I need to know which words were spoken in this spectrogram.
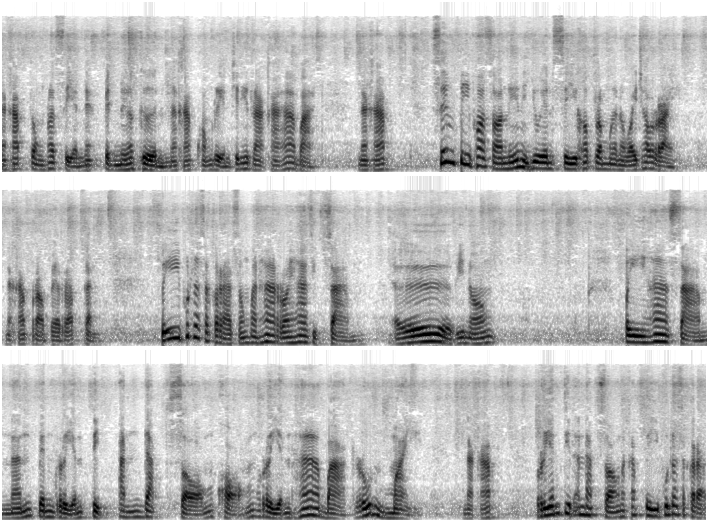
นะครับตรงพระเศียรเนี่ยเป็นเนื้อเกินนะครับของเหรียญชนิดราคา 5 บาทนะครับซึ่งปีพศนี้เนี่ย UNC เขาประเมินเอาไว้เท่าไหร่นะครับเราไปรับกัน ปีพุทธศักราช 2553 เออ พี่น้อง ปี 53 นั้นเป็นเหรียญติดอันดับ 2 ของเหรียญ 5 บาทรุ่นใหม่นะครับเหรียญติดอันดับ 2 นะครับ ปีพุทธศักราช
